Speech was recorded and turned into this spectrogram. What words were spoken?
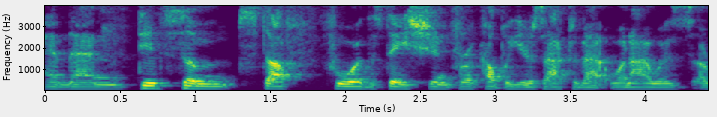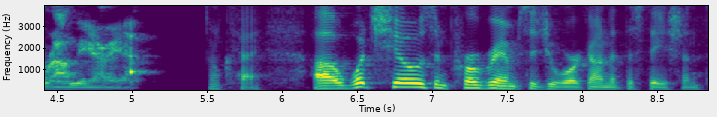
and then did some stuff for the station for a couple years after that when I was around the area. Okay. Uh, what shows and programs did you work on at the station?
